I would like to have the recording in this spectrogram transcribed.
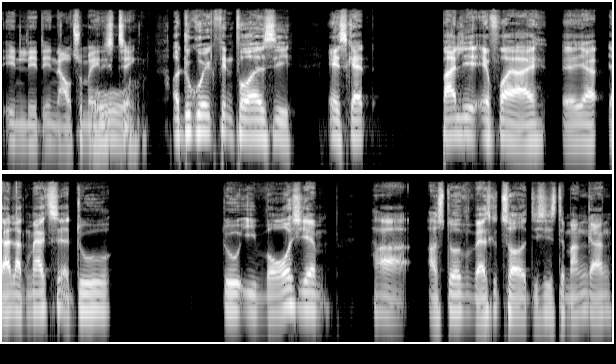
en lidt en automatisk oh. ting. Og du kunne ikke finde på at sige, hey skat, bare lige FYI, øh, jeg, jeg har lagt mærke til, at du, du i vores hjem har, har stået på vasketøjet de sidste mange gange.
